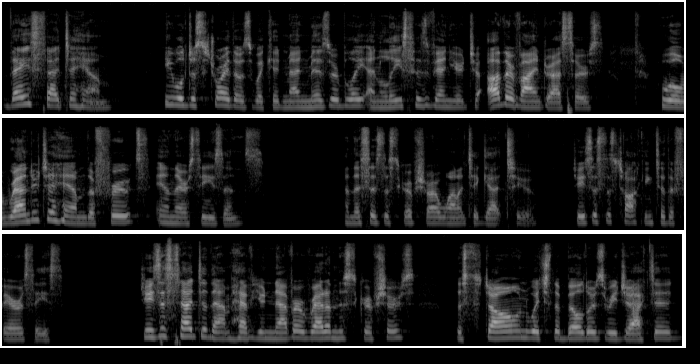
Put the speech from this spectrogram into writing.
They said to him, He will destroy those wicked men miserably and lease his vineyard to other vine dressers who will render to him the fruits in their seasons. And this is the scripture I wanted to get to. Jesus is talking to the Pharisees. Jesus said to them, Have you never read in the scriptures the stone which the builders rejected?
